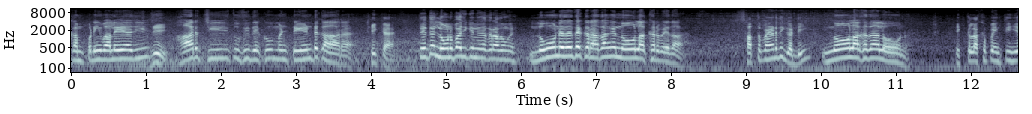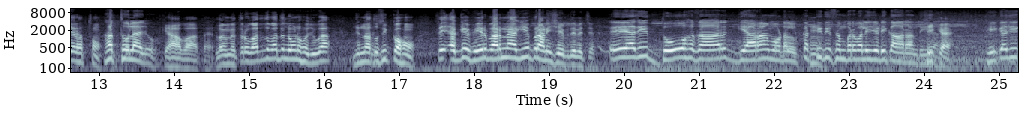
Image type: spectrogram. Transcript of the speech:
ਕੰਪਨੀ ਵਾਲੇ ਆ ਜੀ। ਜੀ। ਹਰ ਚੀਜ਼ ਤੁਸੀਂ ਦੇਖੋ ਮੇਨਟੇਨਡ ਕਾਰ ਹੈ। ਠੀਕ ਹੈ। ਤੇ ਇਹਤੇ ਲੋਨ ਭਾਜੀ ਕਿੰਨੇ ਦਾ ਕਰਾ ਦੋਗੇ? ਲੋਨ ਇਹਦੇ ਤੇ ਕਰਾ ਦਾਂਗੇ 9 ਲੱਖ ਰੁਪਏ ਦਾ। 765 ਦੀ ਗੱਡੀ? 9 ਲੱਖ ਦਾ ਲੋਨ 1 ਲੱਖ 35000 ਹੱਥੋਂ? ਹੱਥੋਂ ਲੈ ਜਾਓ। ਕੀ ਬਾਤ ਹੈ। ਲਓ ਮਿੱਤਰੋ ਵੱਧ ਤੋਂ ਵੱਧ ਲੋਨ ਹੋ ਜਾਊਗਾ ਜਿੰਨਾ ਤੁਸੀਂ ਕਹੋ। ਤੇ ਅੱਗੇ ਫੇਰ ਵਰਨ ਆ ਗਈ ਹੈ ਪੁਰਾਣੀ ਸ਼ੇਪ ਦੇ ਵਿੱਚ? ਇਹ ਆ ਜੀ 2011 ਮਾਡਲ 31 ਦਸੰਬਰ ਵਾਲੀ ਜਿਹੜੀ ਕਾਰ ਆਂਦੀ ਹੈ। ਠੀਕ ਹੈ। ਠੀਕ ਹੈ ਜੀ।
